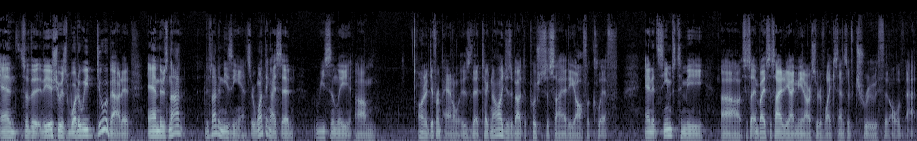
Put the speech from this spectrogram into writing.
and so the the issue is what do we do about it? And there's not there's not an easy answer. One thing I said recently um, on a different panel is that technology is about to push society off a cliff, and it seems to me, uh, and by society I mean our sort of like sense of truth and all of that.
